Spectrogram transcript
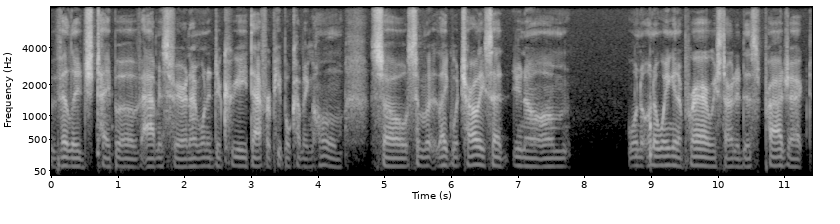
village type of atmosphere, and I wanted to create that for people coming home. So, similar like what Charlie said, you know, um, on, on a wing and a prayer, we started this project,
